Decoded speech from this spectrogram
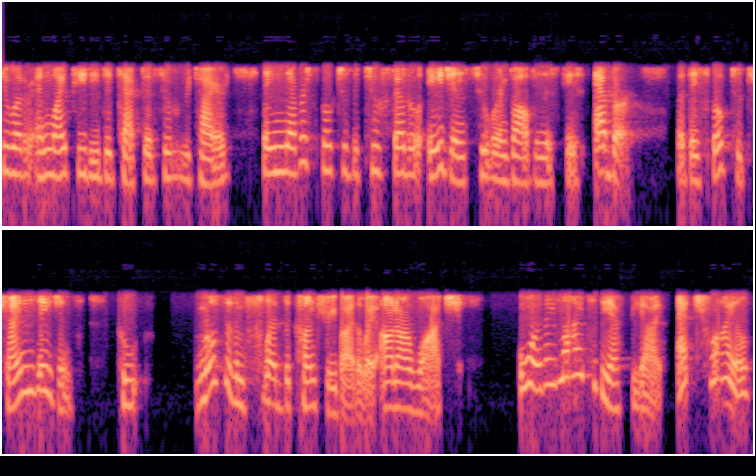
two other NYPD detectives who were retired. They never spoke to the two federal agents who were involved in this case, ever. But they spoke to Chinese agents who, most of them fled the country, by the way, on our watch, or they lied to the FBI. At trial,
